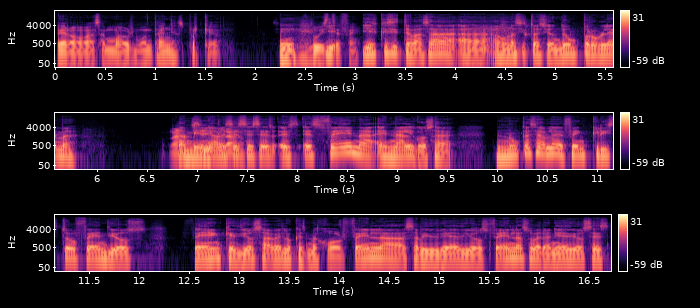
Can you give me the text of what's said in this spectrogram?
pero vas a mover montañas porque Sí. tuviste Y, fe. y es que si te vas a, a- a una situación de un problema, Ah, también sí, a veces claro. es, eso, es, es fe en, a- en algo. O sea, nunca se habla de fe en Cristo, fe en Dios, fe en que Dios sabe lo que es mejor, fe en la sabiduría de Dios, fe en la soberanía de Dios. Es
